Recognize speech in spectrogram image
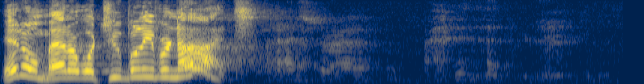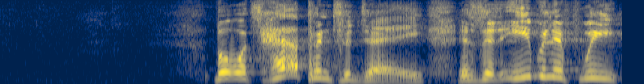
It don't matter what you believe or not. But what's happened today is that even if we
